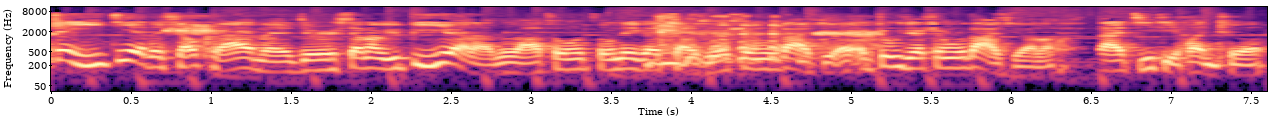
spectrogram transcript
这一届的小可爱们，就是相当于毕业了，对吧？从从那个小学升入大学，中学升入大学了，大家集体换车。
